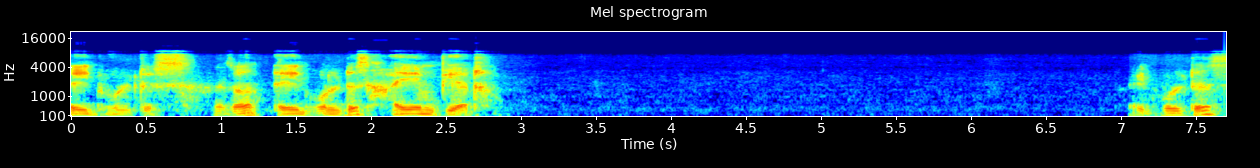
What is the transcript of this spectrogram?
8 voltage this one 8 voltage high ampere. 8 voltage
